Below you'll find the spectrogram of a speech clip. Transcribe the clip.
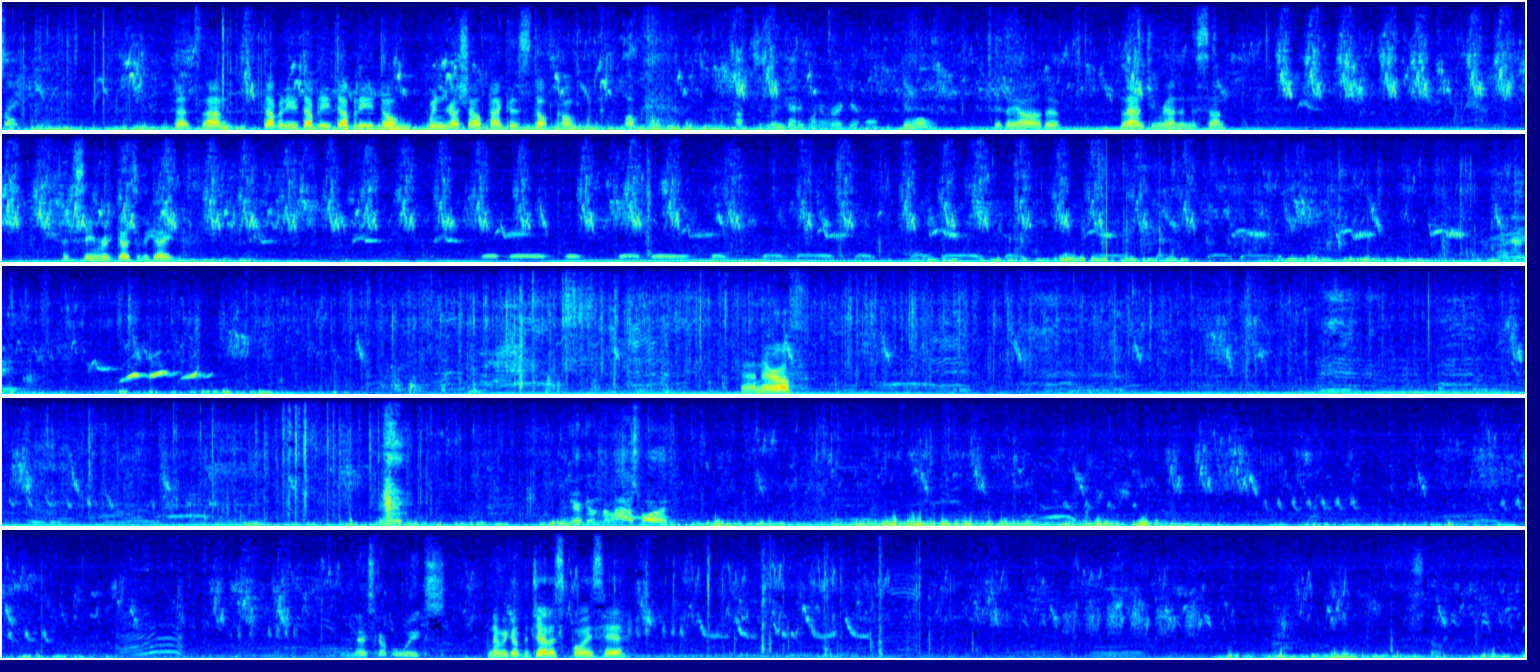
website? That's um, www.windrushalpacas.com. Okay. I'll have to look at it whenever I get home. Yeah, here they are. They're lounging around in the sun. They've seen Rick go to the gate. And they're off. Here comes the last one. In the next couple of weeks. And then we got the jealous boys here.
